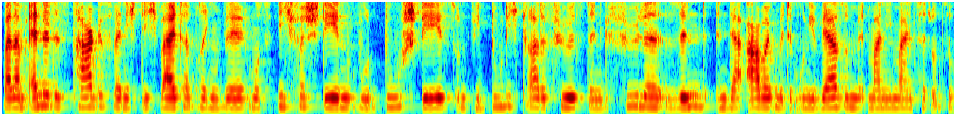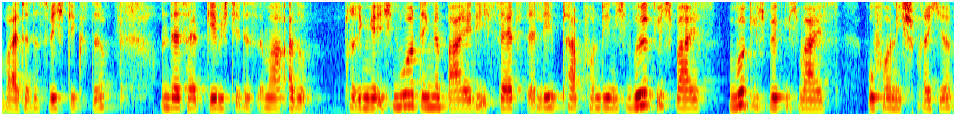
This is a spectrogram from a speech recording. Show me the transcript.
Weil am Ende des Tages, wenn ich dich weiterbringen will, muss ich verstehen, wo du stehst und wie du dich gerade fühlst. Denn Gefühle sind in der Arbeit mit dem Universum, mit Money Mindset und so weiter das Wichtigste. Und deshalb gebe ich dir das immer, also bringe ich nur Dinge bei, die ich selbst erlebt habe, von denen ich wirklich weiß, wirklich, wirklich weiß, wovon ich spreche.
